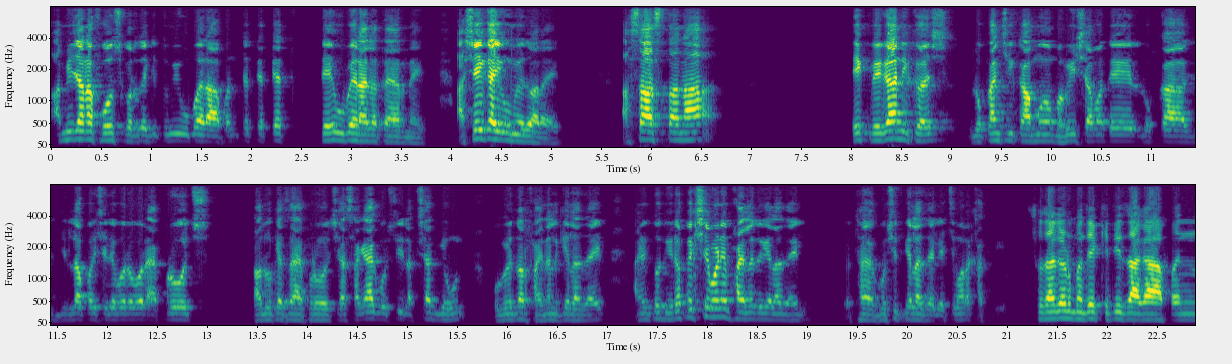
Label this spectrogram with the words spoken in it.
आम्ही ज्यांना फोर्स करतोय की तुम्ही उभं राहा पण ते- ते उभे राहायला तयार नाहीत. असेही काही उमेदवार आहेत. असं असताना एक वेगळा निकष लोकांची कामं भविष्यामध्ये लोक जिल्हा परिषदेबरोबर अप्रोच तालुक्याचा अप्रोच या सगळ्या गोष्टी लक्षात घेऊन उमेदवार फायनल केला जाईल आणि तो निरपेक्षपणे फायनल केला जाईल घोषित केला जाईल याची मला खात्री आहे. सुधागडमध्ये किती जागा आपण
